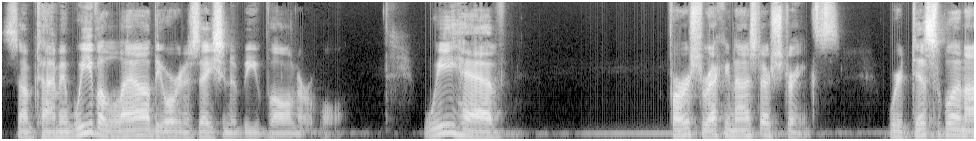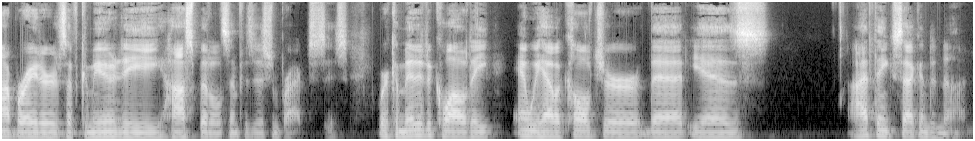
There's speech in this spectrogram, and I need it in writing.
sometime, and we've allowed the organization to be vulnerable. We have first recognized our strengths. We're disciplined operators of community hospitals and physician practices. We're committed to quality, and we have a culture that is, I think, second to none.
